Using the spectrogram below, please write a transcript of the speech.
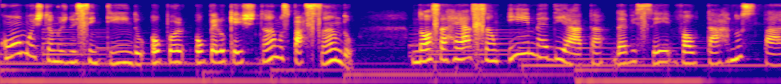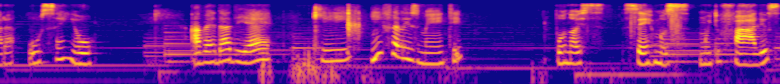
como estamos nos sentindo ou, por, ou pelo que estamos passando, nossa reação imediata deve ser voltar-nos para o Senhor. A verdade é que, infelizmente, por nós sermos muito falhos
